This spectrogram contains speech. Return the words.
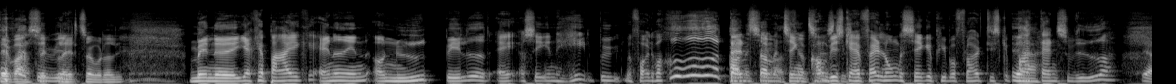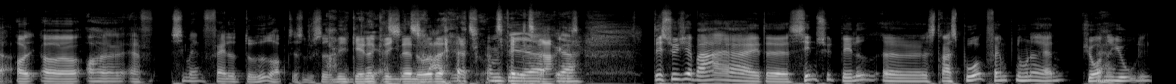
det var simpelthen så underligt. Men øh, jeg kan bare ikke andet end at nyde billedet af at se en hel by med folk, der bare danser, og man tænker, fantastisk. kom, vi skal have fat nogen med sækkepiber fløjt, de skal bare ja. danse videre. Ja. Og, og, og er simpelthen faldet døde op så du sidder vi igen og griner af noget, der er totalt det er, tragisk. Ja. Det synes jeg bare er et uh, sindssygt billede. Uh, Strasbourg 1518, 14. Ja. juli.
